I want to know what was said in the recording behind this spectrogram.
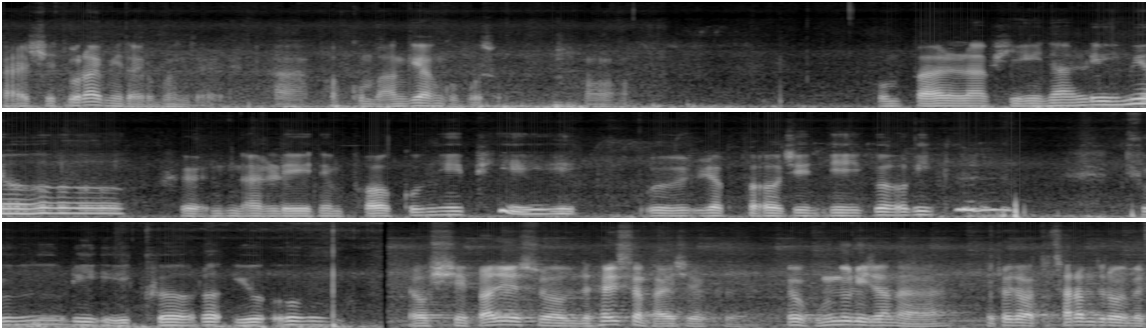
날씨 또라입니다, 여러분들. 아, 벚꽃 만개한 거 보소. 어. 봄바람 휘날리며 흩날리는 벚꽃잎이 울려 퍼진 이 거리를 둘이 걸어요 역시 빠질 수 없는 헬스장 바이실크 이거 국룰이잖아 이러다가 또 사람 들어오면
